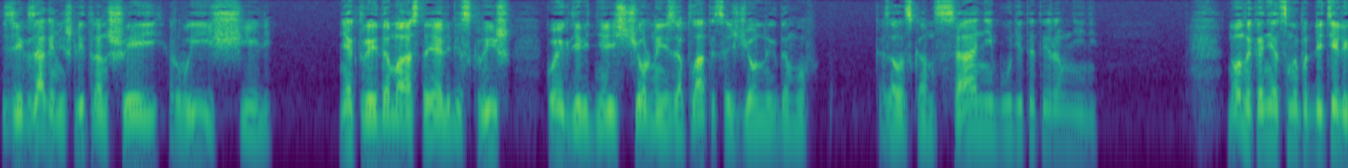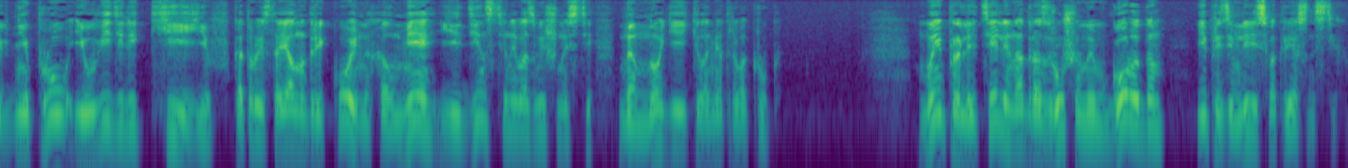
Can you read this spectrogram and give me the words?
зигзагами шли траншеи, рвы и щели. Некоторые дома стояли без крыш, кое-где виднелись черные заплаты сожженных домов. Казалось, конца не будет этой равнине. Но, наконец, мы подлетели к Днепру и увидели Киев, который стоял над рекой на холме единственной возвышенности на многие километры вокруг. Мы пролетели над разрушенным городом и приземлились в окрестностях.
